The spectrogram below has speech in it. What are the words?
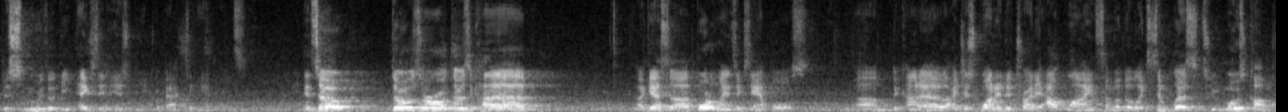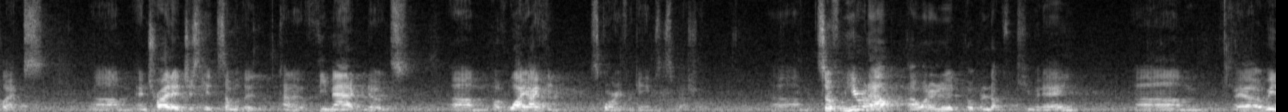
the smoother the exit is when you go back to ambience. And so those are those are kind of, I guess, uh, Borderlands examples. Um, kind of, I just wanted to try to outline some of the like simplest to most complex, um, and try to just hit some of the kind of thematic notes um, of why I think scoring for games is special. Um, so from here on out, I wanted to open it up for Q and A. Um, uh, we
